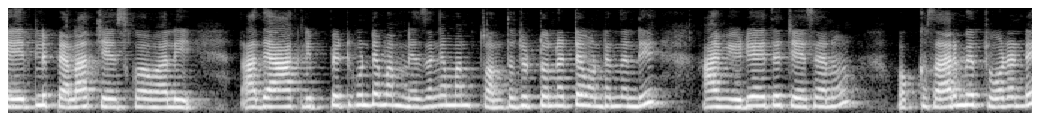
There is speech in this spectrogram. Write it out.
హెయిర్ క్లిప్ ఎలా చేసుకోవాలి? అది ఆ క్లిప్ పెట్టుకుంటే మనం నిజంగా మన సొంత జుట్టు ఉన్నట్టే ఉంటుందండి. ఆ వీడియో అయితే చేశాను. ఒక్కసారి మీరు చూడండి.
